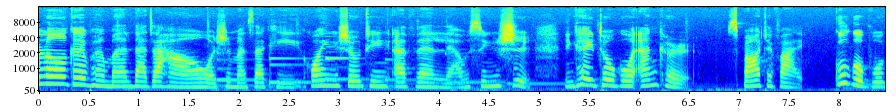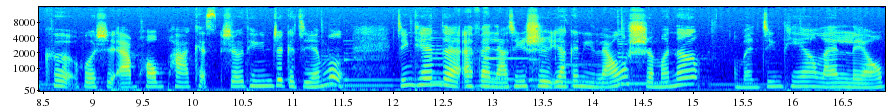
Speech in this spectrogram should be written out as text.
Hello，各位朋友们，大家好，我是 Masaki，欢迎收听 FM 聊心事。你可以透过 Anchor、Spotify、Google 博客或是 Apple Podcast 收听这个节目。今天的 FM 聊心事要跟你聊什么呢？我们今天要来聊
